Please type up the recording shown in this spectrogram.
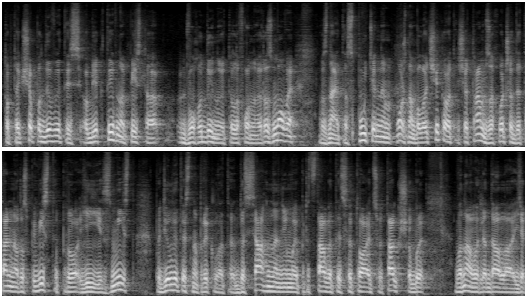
Тобто, якщо подивитись об'єктивно, після двогодинної телефонної розмови, ви знаєте, з Путіним, можна було очікувати, що Трамп захоче детально розповісти про її зміст, поділитись, наприклад, досягненнями, представити ситуацію так, щоб вона виглядала як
